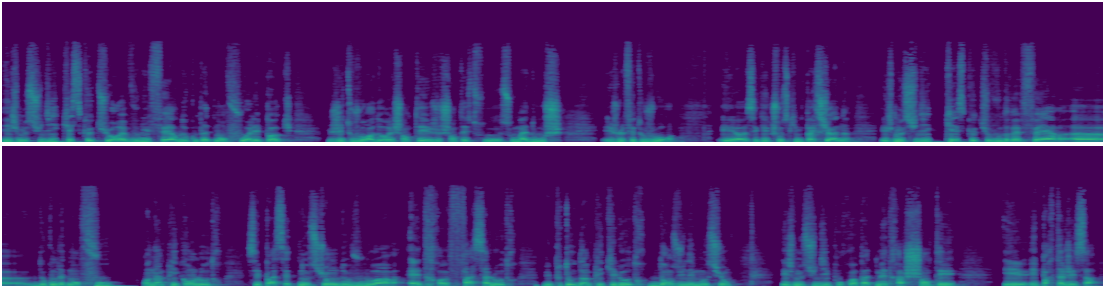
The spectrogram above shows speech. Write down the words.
Et je me suis dit, qu'est-ce que tu aurais voulu faire de complètement fou à l'époque? J'ai toujours adoré chanter, je chantais sous, ma douche et je le fais toujours. Et euh, c'est quelque chose qui me passionne. Et je me suis dit, qu'est-ce que tu voudrais faire euh, de complètement fou en impliquant l'autre? C'est pas cette notion de vouloir être face à l'autre, mais plutôt d'impliquer l'autre dans une émotion. Et je me suis dit, pourquoi pas te mettre à chanter et, partager ça?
